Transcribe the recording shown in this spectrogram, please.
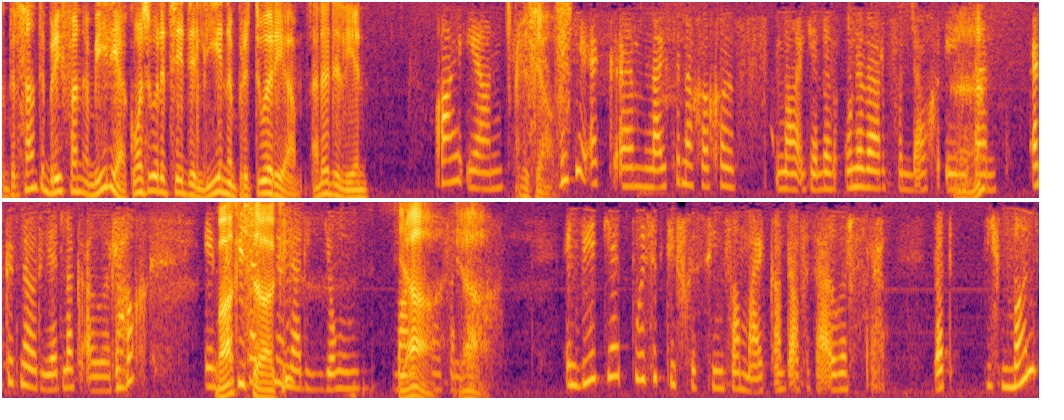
interessante brief van Amelia. Kom ons hoor dit sê Deleen in Pretoria. Hallo Deleen. Hi Jan. Gesels. Weet jy ek ehm um, luister nou gou-gou na julle onderwerp vandag en ehm uh -huh. um, ek is nou redelik ouerig en Maak ek kyk nou na die jong man ja, van vandag. Ja. En weet jy positief gesien van my kant af as 'n ouer vrou dat die mans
